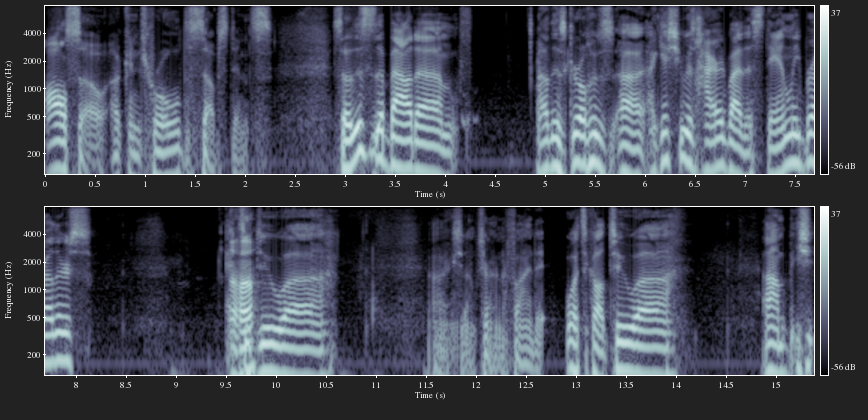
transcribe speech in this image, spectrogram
also a controlled substance. So, this is about um, uh, this girl who's, uh, I guess she was hired by the Stanley brothers Uh-huh. to do, uh, actually, I'm trying to find it. What's it called? To, uh, um, she,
